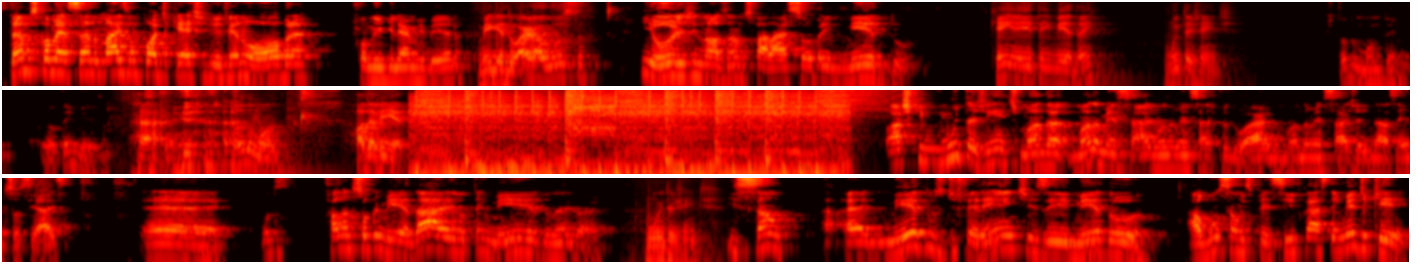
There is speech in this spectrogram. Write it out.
Estamos começando mais um podcast Vivendo Obra, comigo Guilherme Ribeiro. Comigo Eduardo Augusto. E hoje nós vamos falar sobre medo. Quem aí tem medo, hein? Muita gente. Todo mundo tem medo. Eu tenho medo. Todo mundo. Roda a vinheta. Acho que muita gente manda, manda mensagem, manda mensagem para Eduardo, manda mensagem aí nas redes sociais, é, falando sobre medo. Ah, eu tenho medo, né, Eduardo? Muita gente. E são é, medos diferentes e medo. Alguns são específicos. Ah, você tem medo de quê?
